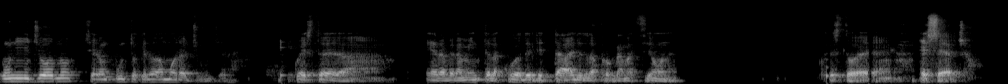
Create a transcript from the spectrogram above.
ogni, giorno c'era un punto che dovevamo raggiungere e questa era, era veramente la cura del dettaglio della programmazione. questo è, è Sergio.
